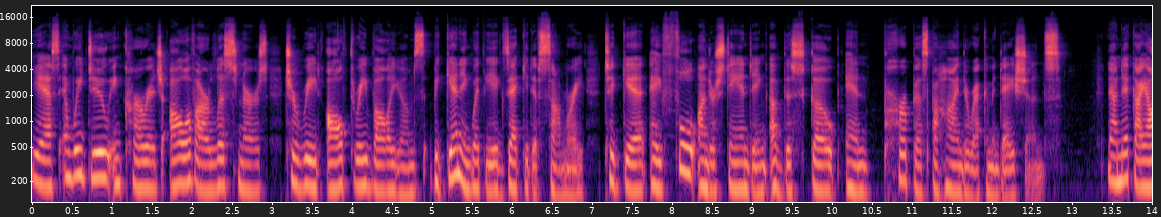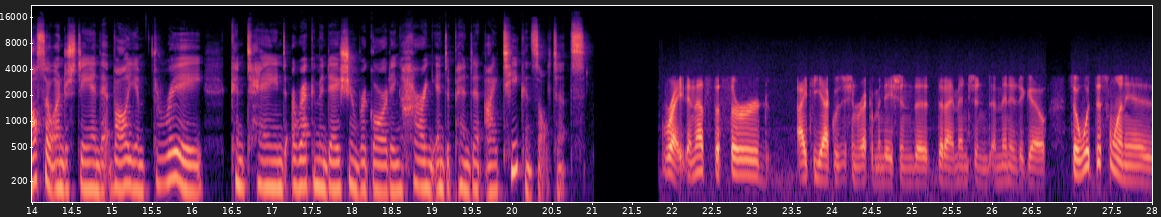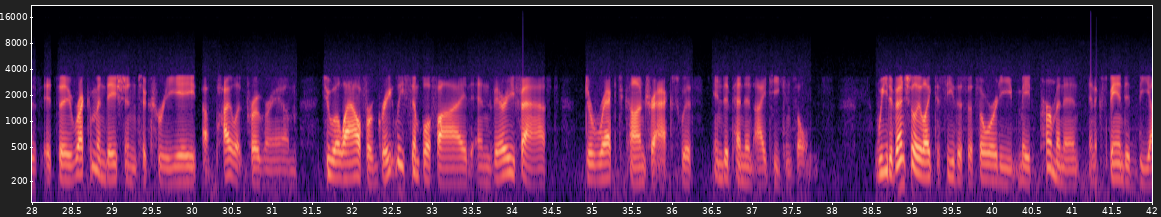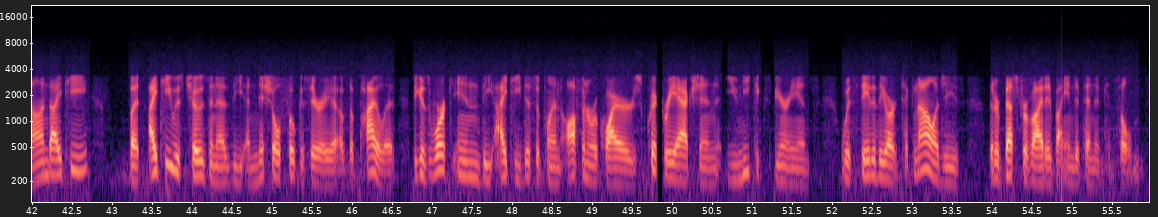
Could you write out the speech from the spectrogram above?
Yes, and we do encourage all of our listeners to read all three volumes, beginning with the executive summary, to get a full understanding of the scope and purpose behind the recommendations. Now, Nick, I also understand that Volume 3 contained a recommendation regarding hiring independent IT consultants. Right, and that's the third IT acquisition recommendation that, that I mentioned a minute ago. So, what this one is, it's a recommendation to create a pilot program to allow for greatly simplified and very fast direct contracts with independent IT consultants. We'd eventually like to see this authority made permanent and expanded beyond IT, but IT was chosen as the initial focus area of the pilot because work in the IT discipline often requires quick reaction, unique experience with state of the art technologies that are best provided by independent consultants.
